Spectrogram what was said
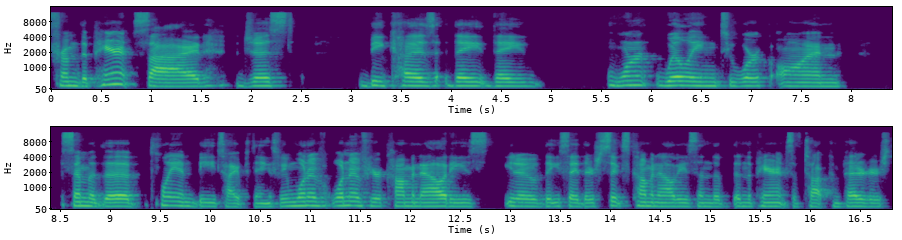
from the parent side just because they they weren't willing to work on some of the plan B type things. I mean, one of one of your commonalities, you know, that you say there's six commonalities in the in the parents of top competitors.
